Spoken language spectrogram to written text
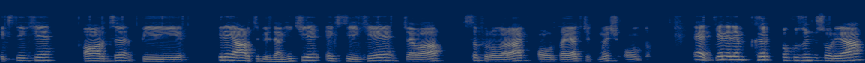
eksi 2 artı 1. 1'e artı 1'den 2 eksi 2 cevap 0 olarak ortaya çıkmış oldu. Evet gelelim 49. soruya.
